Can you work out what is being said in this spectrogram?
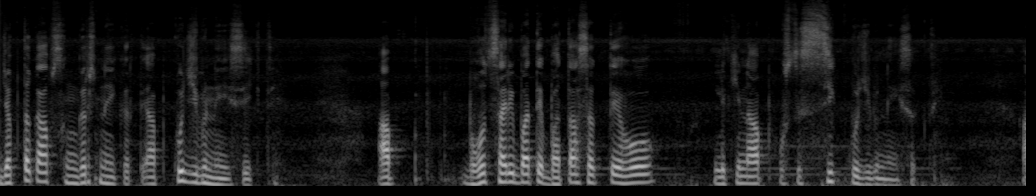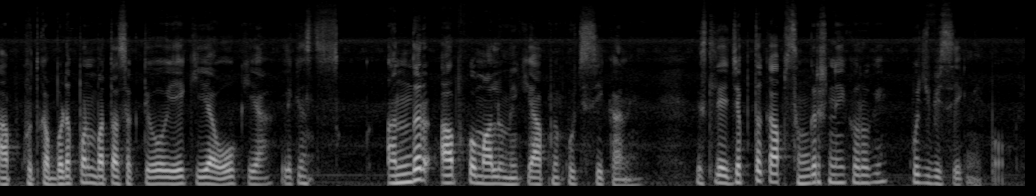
जब तक आप संघर्ष नहीं करते, आप कुछ भी नहीं सीखते। आप बहुत सारी बातें बता सकते हो लेकिन आप उससे सीख कुछ भी नहीं सकते। आप खुद का बड़प्पन बता सकते हो, ये किया, वो किया, लेकिन अंदर आपको मालूम है कि आपने कुछ सीखा नहीं। इसलिए जब तक आप संघर्ष नहीं करोगे, कुछ भी सीख नहीं पाओगे।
